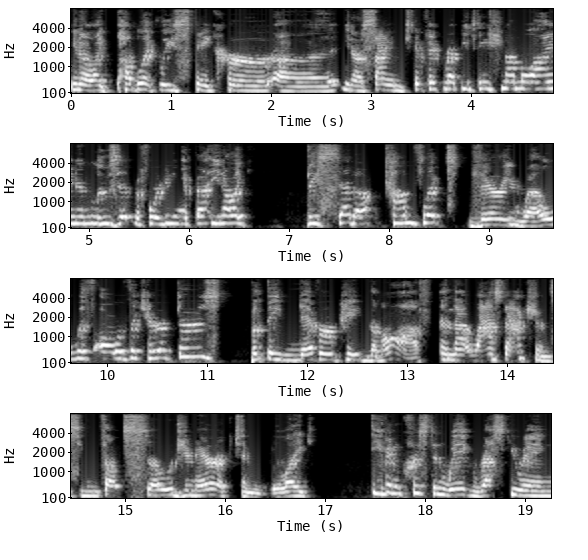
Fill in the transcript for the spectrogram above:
you know, like publicly stake her, uh, you know, scientific reputation on the line and lose it before getting it back. You know, like they set up conflict very well with all of the characters but they never paid them off. And that last action scene felt so generic to me. Like even Kristen Wiig rescuing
